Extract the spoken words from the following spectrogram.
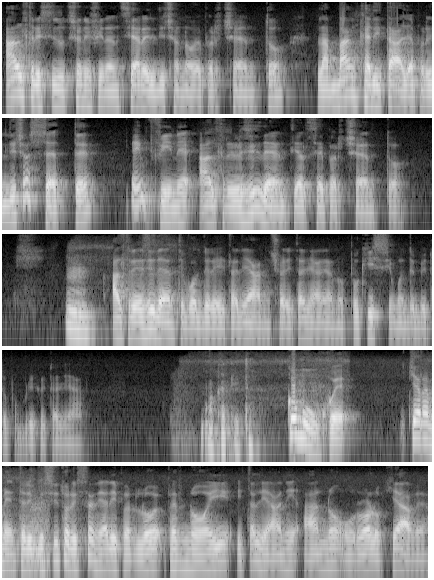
altre istituzioni finanziarie il 19%, la Banca d'Italia per il 17% e infine altri residenti al 6%. Mm. Altri residenti vuol dire italiani, cioè gli italiani hanno pochissimo debito pubblico italiano. Ho capito. Comunque, chiaramente gli investitori stranieri per, lo, per noi italiani hanno un ruolo chiave,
